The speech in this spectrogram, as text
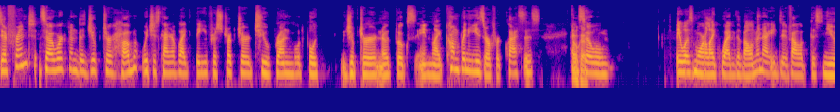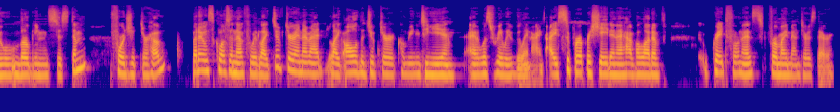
different. So I worked on the Jupyter Hub, which is kind of like the infrastructure to run multiple Jupyter notebooks in like companies or for classes. And okay. so it was more like web development. I developed this new logging system for Jupyter Hub but I was close enough with like Jupyter and I met like all the Jupyter community and it was really, really nice. I super appreciate and I have a lot of gratefulness for my mentors there.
